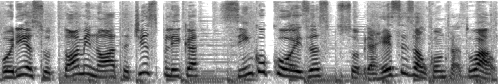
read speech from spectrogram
Por isso, Tome Nota te explica cinco coisas sobre a rescisão contratual.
